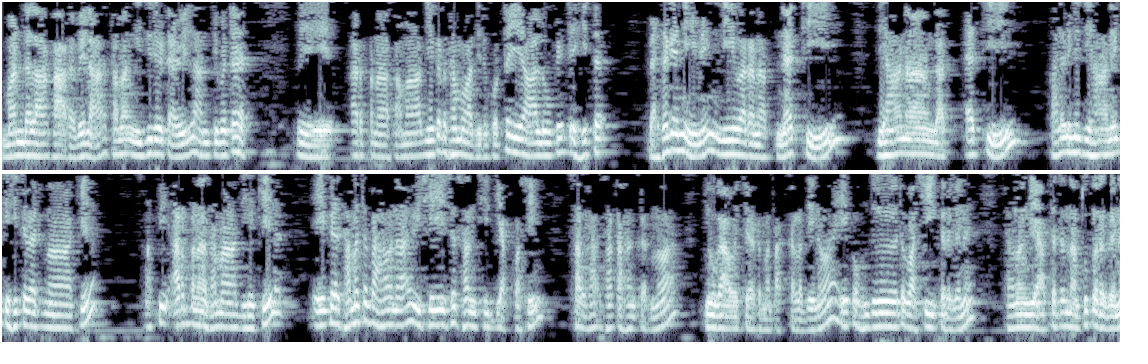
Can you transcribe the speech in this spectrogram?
මණ්ඩලාකාර වෙලා Taman ඉදිරියට ඇවිල්ලා අන්තිමට ඒ අර්පණා සමාධියකට සමවදිනකොට ඒ ආලෝකයට හිත වැස ගැනීමෙන් නීවරණක් නැති ධානාංගත් ඇති පළවෙනි ධානයේ හිත වැටුණා කිය අපි අර්පණා සමාධිය කියලා ඒක සමත භාවනාවේ විශේෂ සංසිද්ධියක් වශයෙන් සටහන් කරනවා යෝගාවචරයට මතක් කරලා දෙනවා. ඒක හොඳට වශී කරගෙන තමන්ගේ අතට නතු කරගෙන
